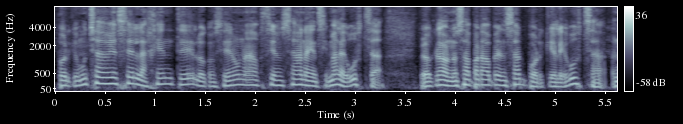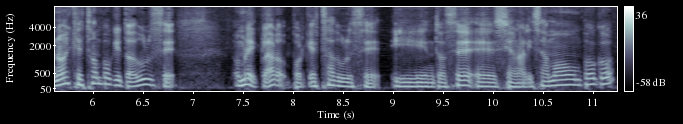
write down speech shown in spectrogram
porque muchas veces la gente lo considera una opción sana y encima le gusta. Pero claro, no se ha parado a pensar por qué le gusta. No es que está un poquito dulce. Hombre, claro, porque está dulce. Y entonces, eh, si analizamos un poco,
